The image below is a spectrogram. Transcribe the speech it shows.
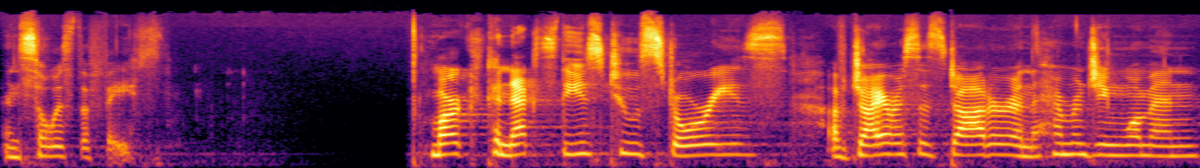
and so is the faith. Mark connects these two stories of Jairus' daughter and the hemorrhaging woman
